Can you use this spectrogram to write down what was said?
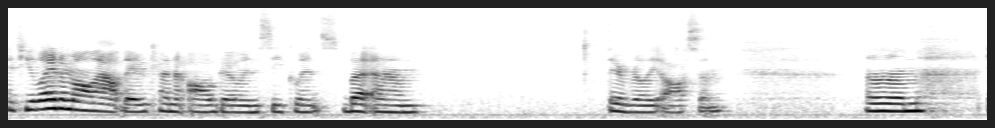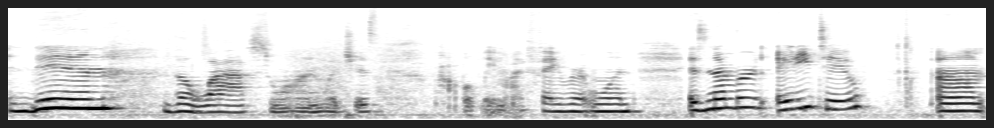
if you laid them all out, they would kind of all go in sequence. But um, they're really awesome. Um, and then the last one, which is probably my favorite one, is number 82. Um,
